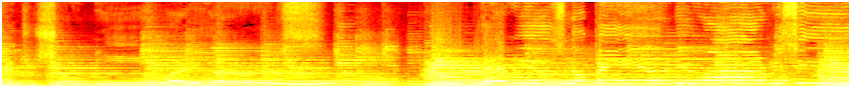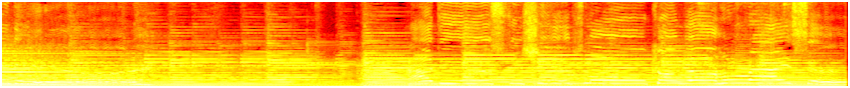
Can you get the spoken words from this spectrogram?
Can't you show me where it hurts? There is no pain you are receiving. A distant ship smoke on the horizon.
